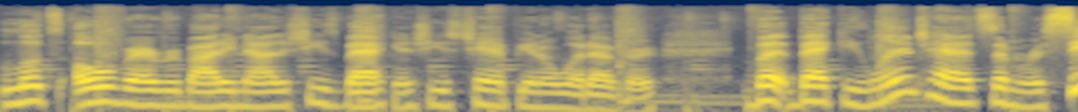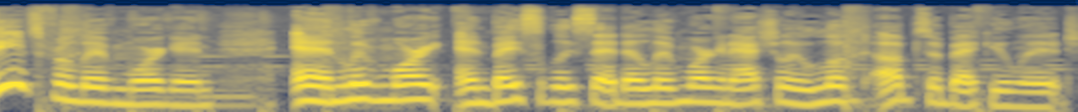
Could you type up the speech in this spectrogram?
looks over everybody now that she's back and she's champion or whatever. But Becky Lynch had some receipts for Liv Morgan, and Liv Morgan and basically said that Liv Morgan actually looked up to Becky Lynch,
